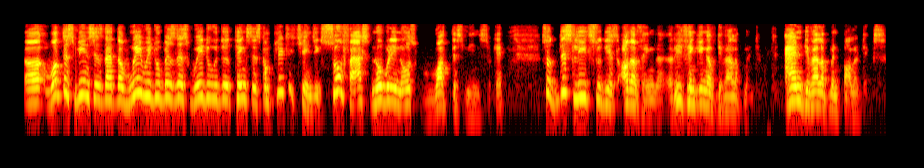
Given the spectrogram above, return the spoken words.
uh, what this means is that the way we do business, way do we do things, is completely changing so fast. Nobody knows what this means. Okay, so this leads to this other thing, the rethinking of development and development politics.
